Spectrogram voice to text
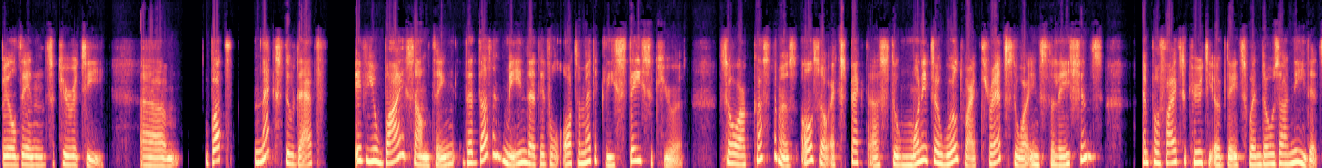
build in security. Um, but next to that, if you buy something, that doesn't mean that it will automatically stay secure. So our customers also expect us to monitor worldwide threats to our installations and provide security updates when those are needed.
